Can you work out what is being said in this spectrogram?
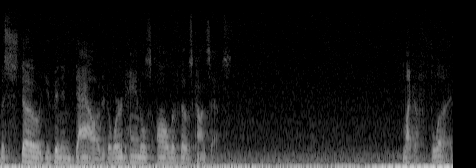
bestowed. You've been endowed. The word handles all of those concepts. like a flood.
